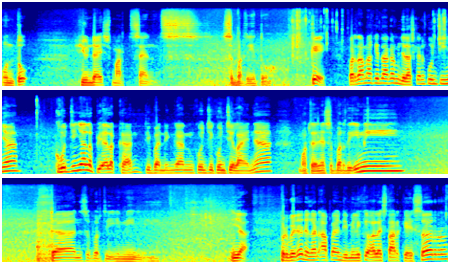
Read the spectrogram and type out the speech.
untuk Hyundai Smart Sense seperti itu. Oke, pertama kita akan menjelaskan kuncinya. Kuncinya lebih elegan dibandingkan kunci-kunci lainnya. Modelnya seperti ini dan seperti ini. Iya, berbeda dengan apa yang dimiliki oleh Stargazer.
